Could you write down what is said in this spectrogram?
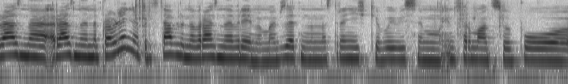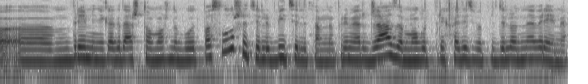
разное, разное направление представлено в разное время. Мы обязательно на страничке вывесим информацию по э, времени, когда что можно будет послушать, и любители, там, например, джаза могут приходить в определенное время.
